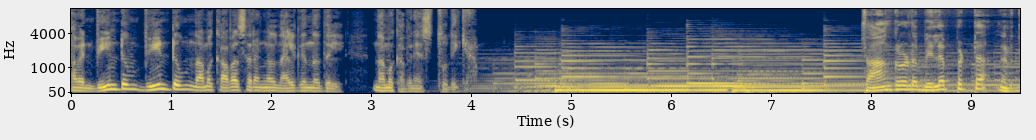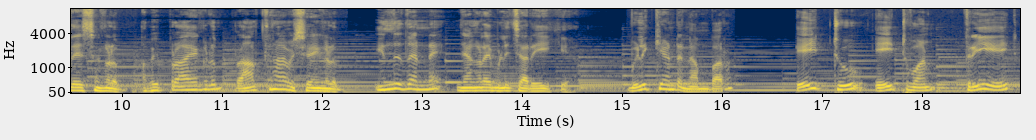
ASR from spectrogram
അവൻ വീണ്ടും വീണ്ടും നമുക്ക് അവസരങ്ങൾ നൽകുന്നതിൽ നമുക്കവനെ സ്തുതിക്കാം. താങ്കളുടെ വിലപ്പെട്ട നിർദ്ദേശങ്ങളും അഭിപ്രായങ്ങളും പ്രാർത്ഥനാ വിഷയങ്ങളും ഇന്ന് തന്നെ ഞങ്ങളെ വിളിച്ചറിയിക്കുക. വിളിക്കേണ്ട number eight two eight one three eight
